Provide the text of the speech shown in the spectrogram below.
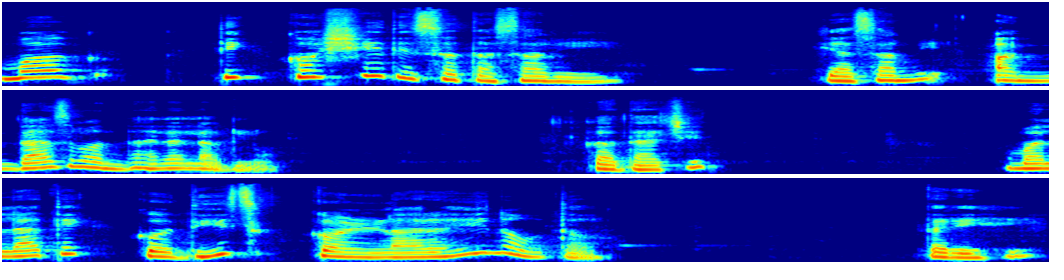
मग ती कशी दिसत असावी याचा मी अंदाज बांधायला लागलो. कदाचित मला ते कधीच कळणारही नव्हतं. तरीही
